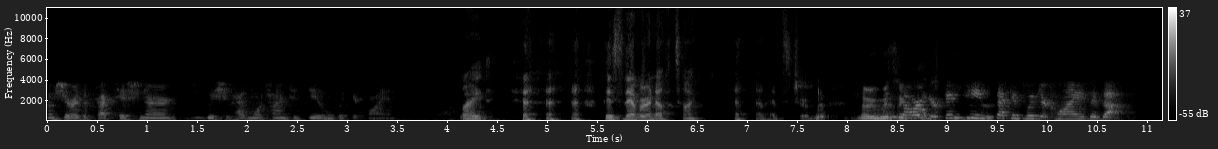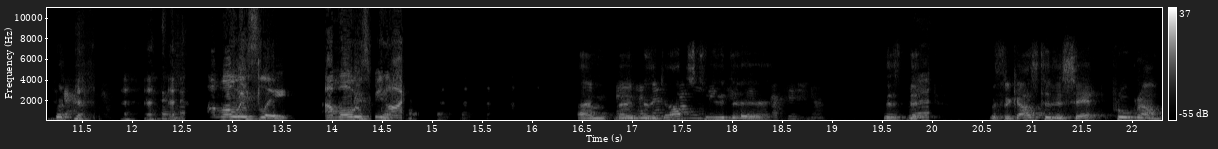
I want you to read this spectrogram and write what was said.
I'm sure as a practitioner, you wish you had more time to do with your clients. Right. There's never enough time. That's true. No, with I'm sorry, your 15 seconds with your clients is up. I'm always late. I'm always behind. Um, now, and, with regards to the, the, the, with regards to the SET program,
